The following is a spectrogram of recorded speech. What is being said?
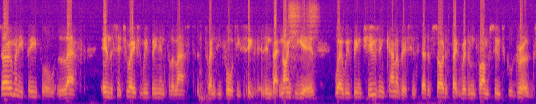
so many people left in the situation we've been in for the last 20, 40, 60, in fact 90 years, where we've been choosing cannabis instead of side effect ridden pharmaceutical drugs,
